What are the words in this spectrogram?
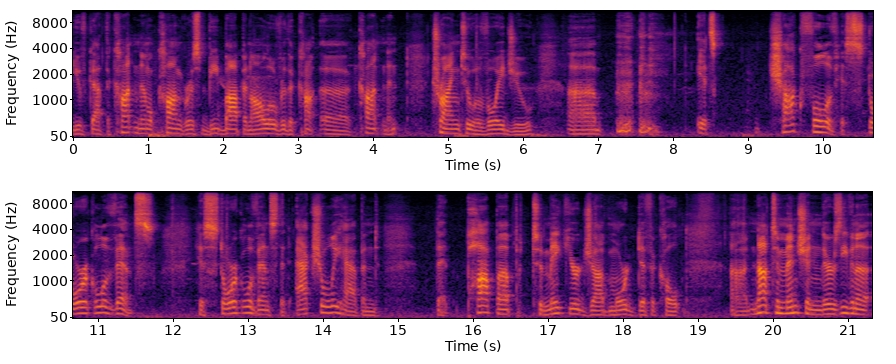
You've got the Continental Congress bebopping all over the co uh, continent trying to avoid you. Uh, it's chock full of historical events, historical events that actually happened that pop up to make your job more difficult uh, not to mention, there's even a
